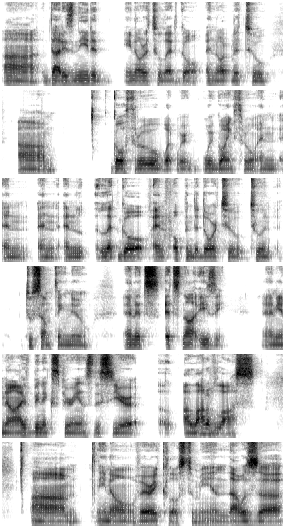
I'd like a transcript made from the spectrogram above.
uh, that is needed in order to let go, in order to um, go through what we're we're going through, and and and and let go and open the door to to to something new. And it's it's not easy. And you know, I've been experienced this year a, a lot of loss. Um, you know, very close to me, and that was. Uh,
